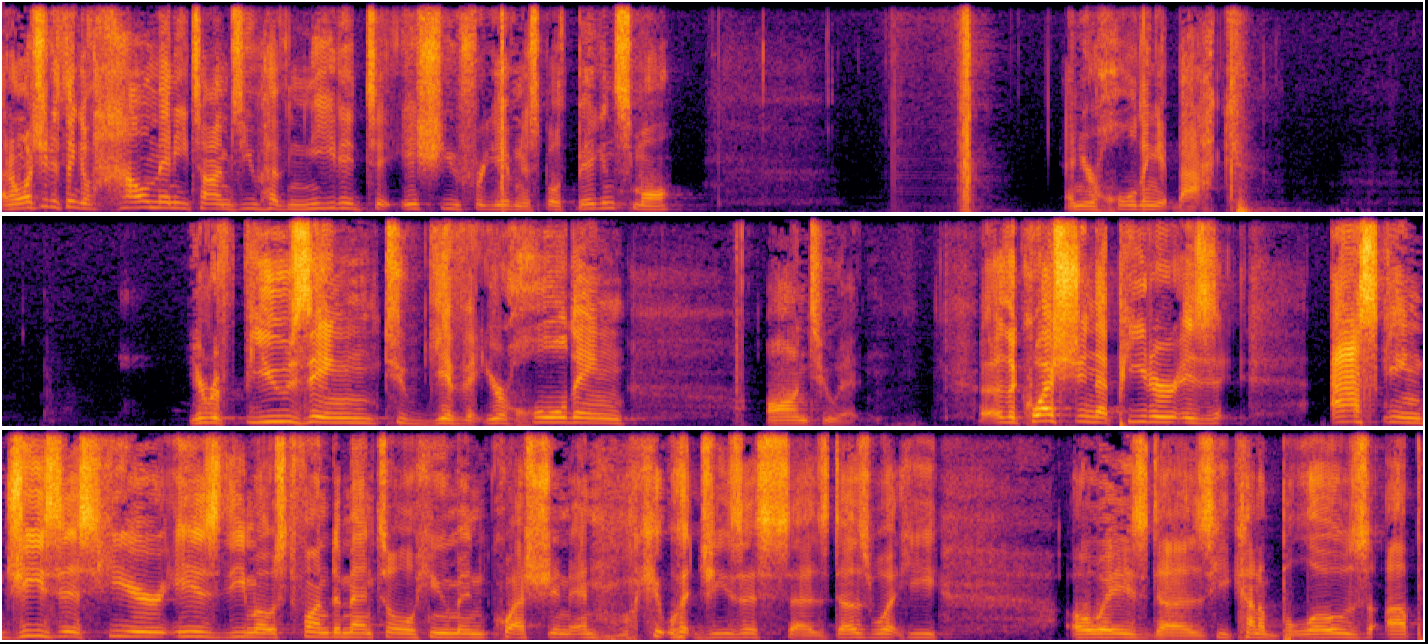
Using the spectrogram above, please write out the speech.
and I want you to think of how many times you have needed to issue forgiveness, both big and small, and you're holding it back. You're refusing to give it, you're holding on to it. Uh, the question that Peter is asking Jesus here is the most fundamental human question. And look at what Jesus says, does what he always does. He kind of blows up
